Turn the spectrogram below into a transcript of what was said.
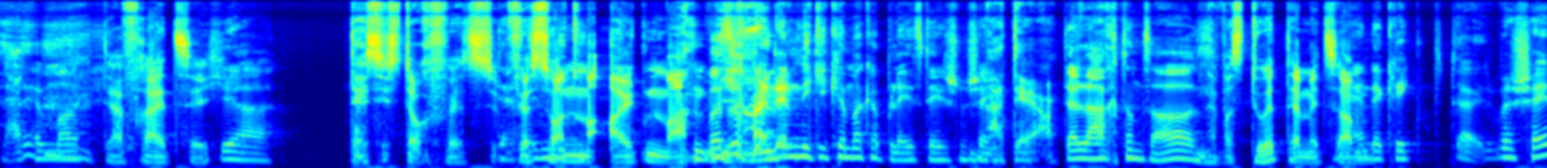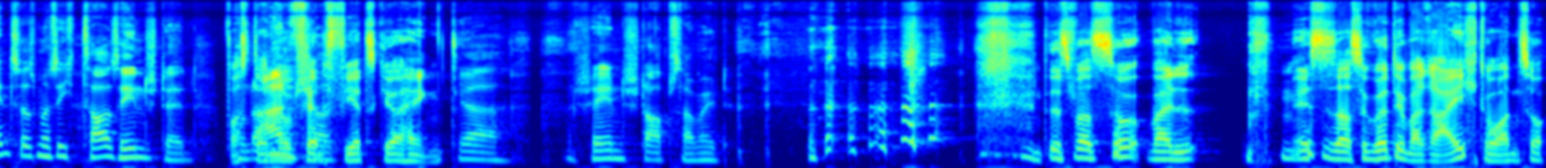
Na, der Mann. Der freut sich. Ja. Das ist doch für, für so einen alten Mann. Was soll dem Niki können wir keine Playstation schenken? Na, der. Der lacht uns aus. Na, was tut der mit so Nein, einem, der kriegt der, was Schönes, was man sich zu Hause hinstellt. was da nur für anschaut. 40 Jahre hängt? Ja, schön Staub sammelt. Das war so, weil mir ist es auch so gut überreicht worden, so,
